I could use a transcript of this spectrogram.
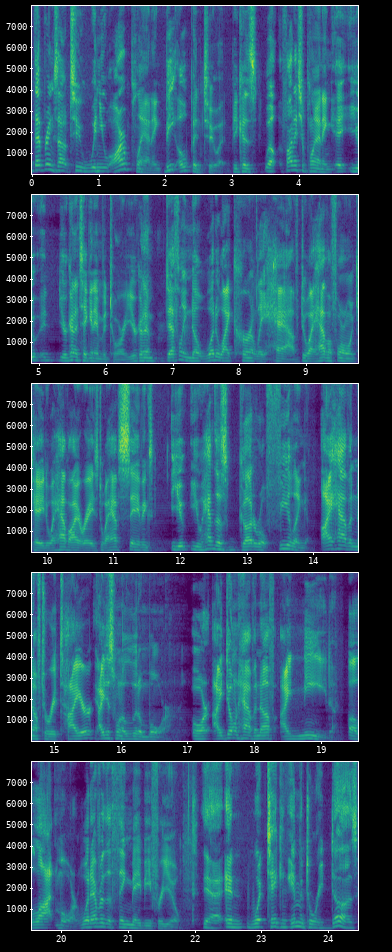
that brings out to when you are planning, be open to it because, well, financial planning, it, you you're going to take an inventory. You're going to yeah. definitely know what do I currently have? Do I have a 401k? Do I have IRAs? Do I have savings? You you have this guttural feeling. I have enough to retire. Yeah. I just want a little more or I don't have enough, I need a lot more, whatever the thing may be for you. Yeah. And what taking inventory does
